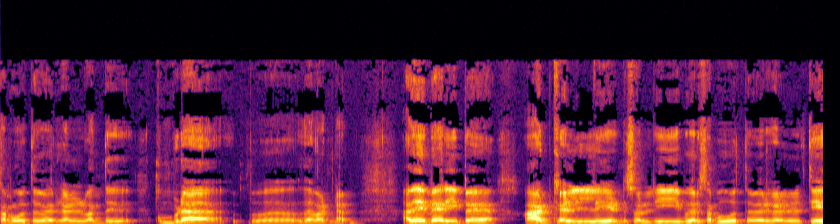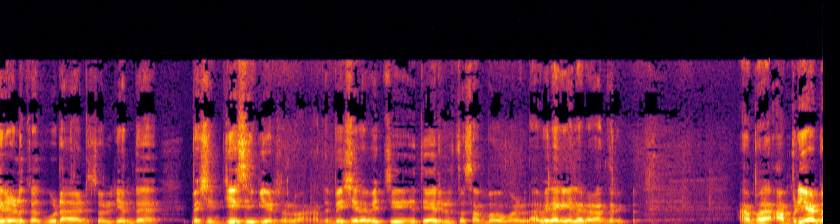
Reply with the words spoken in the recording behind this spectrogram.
சமூகத்தவர்கள் வந்து கும்பிடா அஹ், உதவண்டம் அதே மாதிரி இப்போ ஆட்கள் இல்லைன்னு சொல்லி வேறு சமூகத்தவர்கள் தேர் இழுக்கக்கூடாதுன்னு சொல்லி அந்த மெஷின் ஜேசிபின்னு சொல்லுவாங்க. அந்த மெஷினை வச்சு தேர் இழுத்த சம்பவங்கள்லாம் விலகையில் நடந்திருக்கு. அப்போ அப்படியான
